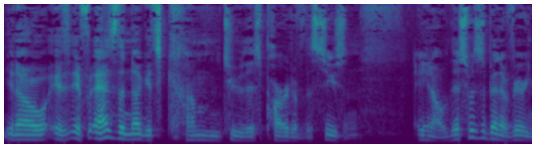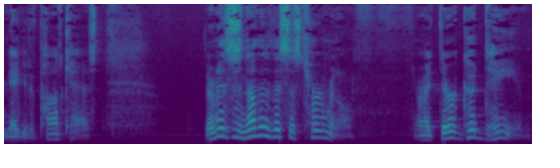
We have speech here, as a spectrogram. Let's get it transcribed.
You know, if, if as the Nuggets come to this part of the season, you know, this has been a very negative podcast. This is none of this is terminal, right? They're a good team.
